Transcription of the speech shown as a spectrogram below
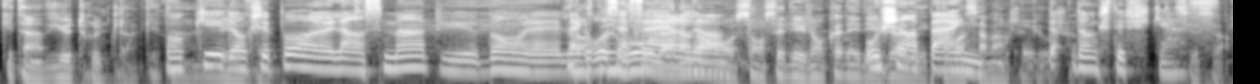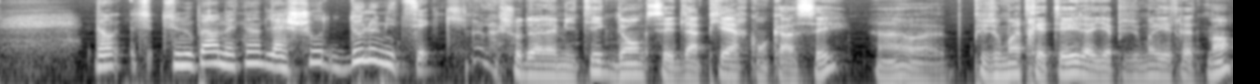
qui est un vieux truc. Là, qui est un OK, vieux donc c'est pas un lancement, puis euh, bon, la, la Non, c'est grosse nouveau, affaire, là. là, Non, non, on sait déjà, on connaît au déjà les- champagne. comment ça marche, le biochar. Donc, c'est efficace. C'est ça. Donc, tu, tu nous parles maintenant de la chaude dolomitique. La chaude dolomitique, donc, c'est de la pierre concassée, hein, euh, plus ou moins traitée. Là, il y a plus ou moins les traitements.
